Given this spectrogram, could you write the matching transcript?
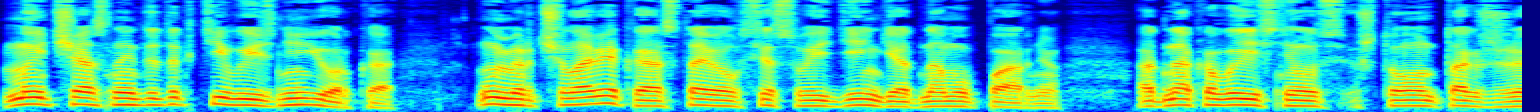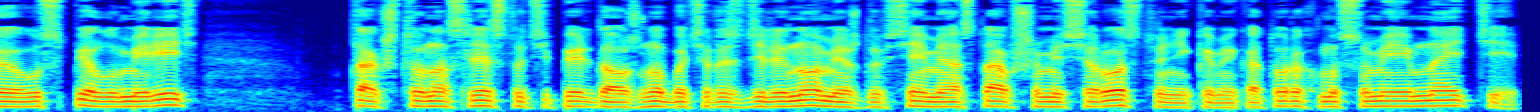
«Мы частные детективы из Нью-Йорка. Умер человек и оставил все свои деньги одному парню. Однако выяснилось, что он также успел умереть, так что наследство теперь должно быть разделено между всеми оставшимися родственниками, которых мы сумеем найти.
